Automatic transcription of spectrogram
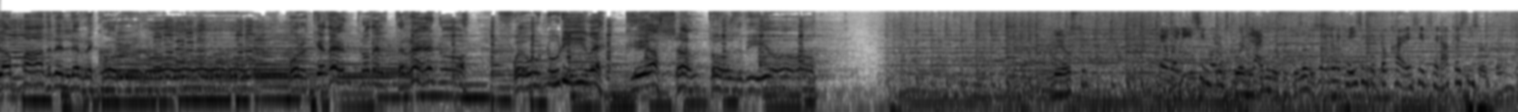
la madre le recordó porque dentro del terreno fue un Uribe que a Santos vio. ¿Veo usted? Qué buenísimo los Buenísimo titulares. los titulares. Eso es lo que dicen que toca decir, ¿será que sí? Exactamente.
